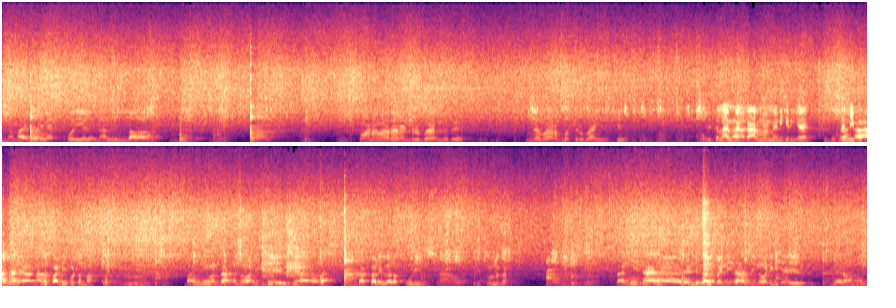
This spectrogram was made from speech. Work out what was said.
இந்த மாதிரி போறீங்க பொரியல் நல்லா வரும். போன வாரம் ரெண்டு ரூபாய் இருந்தது. இந்த வாரம் பத்து ரூபாய் ஆகிருச்சு இதுக்கெல்லாம் என்ன காரணம்னு நினைக்கிறீங்க? தண்ணி காரணம் யாருன்னா பண்ணி கூட்டம் தான். தண்ணி வந்து அங்கே நோண்டிக்கிட்டே இருக்குது அதனால் தக்காளி விலை கூடிடுச்சு. அப்படி சொல்லுங்க. தண்ணின்னா ரெண்டு கால் தண்ணி தான் அப்படி நோண்டிக்கிட்டே இருக்கு. வேற ஒன்றும்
